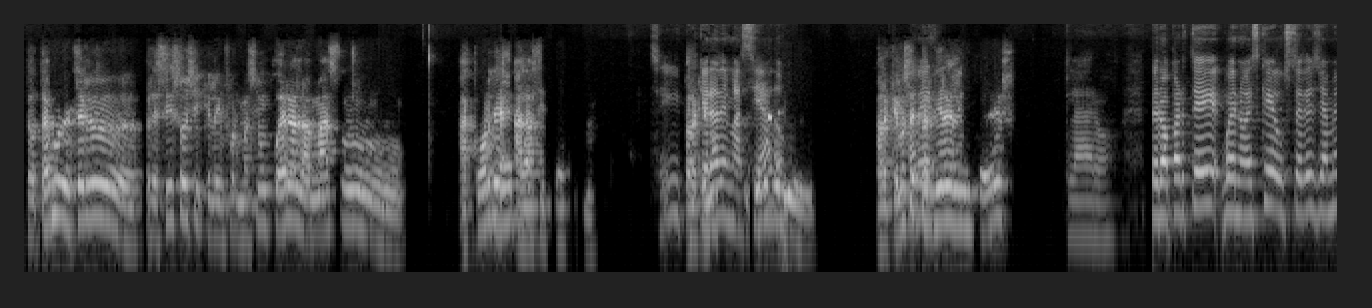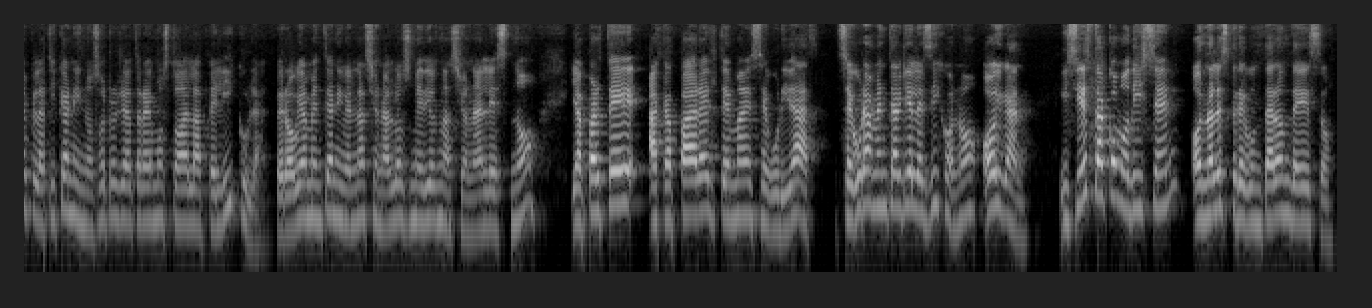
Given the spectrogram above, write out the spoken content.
tratamos de ser eh, precisos y que la información fuera la más uh, acorde a la situación. Sí, porque era demasiado. para que no se perdiera el interés. Claro. Pero aparte, bueno, es que ustedes ya me platican y nosotros ya traemos toda la película, pero obviamente a nivel nacional los medios nacionales no. Y aparte acapara el tema de seguridad. Seguramente alguien les dijo, ¿no? Oigan, ¿y si está como dicen o no les preguntaron de eso?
